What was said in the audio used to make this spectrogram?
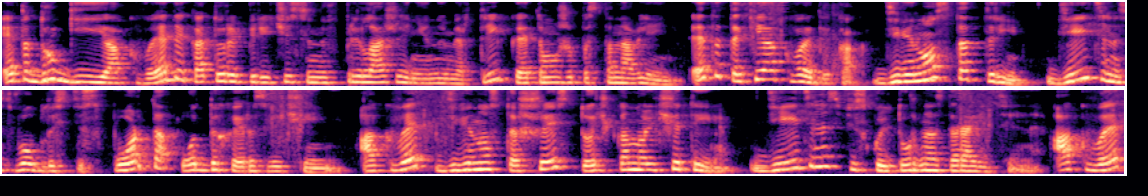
Это другие акведы, которые перечислены в приложении номер 3 к этому же постановлению. Это такие акведы, как 93 – деятельность в области спорта, отдыха и развлечений. Аквед 96.04 – деятельность физкультурно-оздоровительная. Аквед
